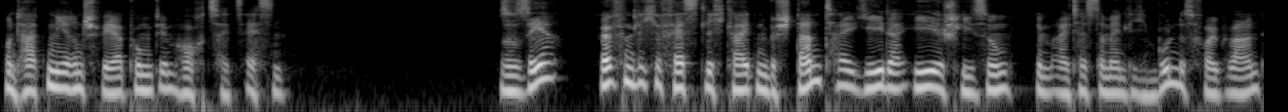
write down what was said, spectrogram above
und hatten ihren Schwerpunkt im Hochzeitsessen. So sehr öffentliche Festlichkeiten Bestandteil jeder Eheschließung im alttestamentlichen Bundesvolk waren,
